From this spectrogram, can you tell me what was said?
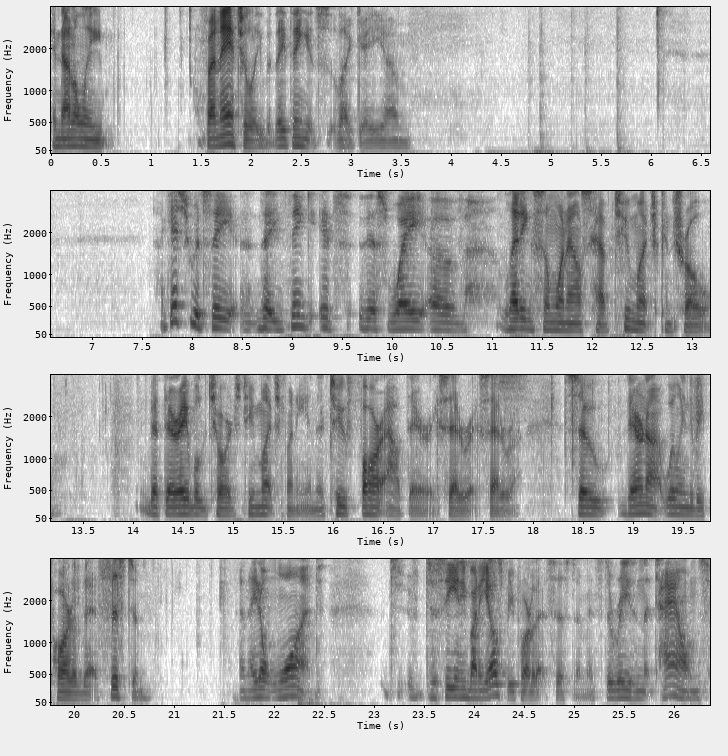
and not only financially, but they think it's like a um, I guess you would say they think it's this way of letting someone else have too much control that they're able to charge too much money and they're too far out there, et cetera, et cetera. So they're not willing to be part of that system. And they don't want to, see anybody else be part of that system. It's the reason that towns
